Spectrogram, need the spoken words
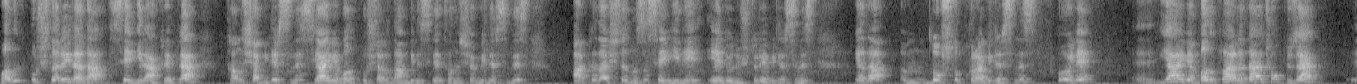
balık burçlarıyla da sevgili akrepler tanışabilirsiniz. Yay ve balık burçlarından birisiyle tanışabilirsiniz. Arkadaşlığınızı sevgiliye dönüştürebilirsiniz. Ya da dostluk kurabilirsiniz. Böyle e, yay ve balıklarla da çok güzel e,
